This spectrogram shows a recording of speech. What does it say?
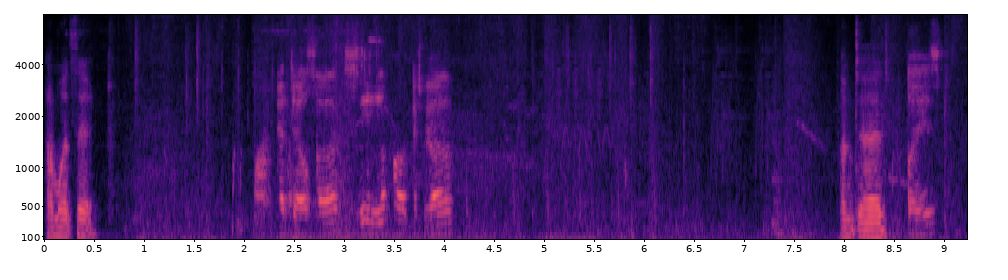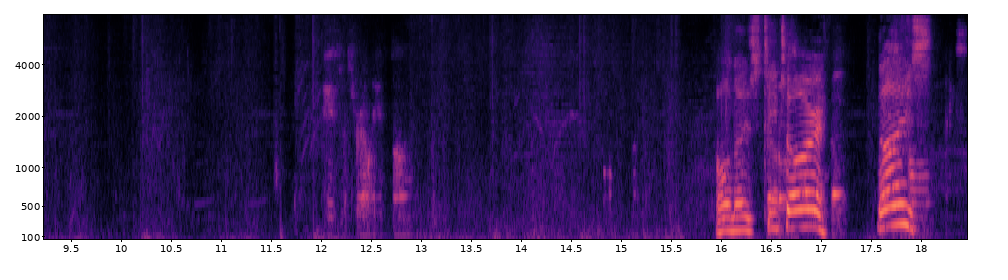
I'm with it. And Delphox. Good job. I'm dead. Blaze. This was really fun. Oh, nice. T-Tar! Nice! Nice.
